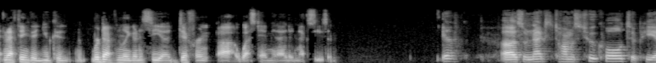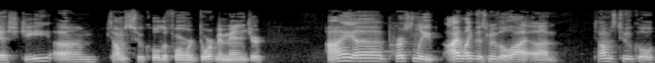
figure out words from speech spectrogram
And I think that you could, we're definitely going to see a different uh, West Ham United next season. Yeah. Uh, so next, Thomas Tuchel to PSG. Um, Thomas Tuchel, the former Dortmund manager. I uh, personally, I like this move a lot. Um, Thomas Tuchel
